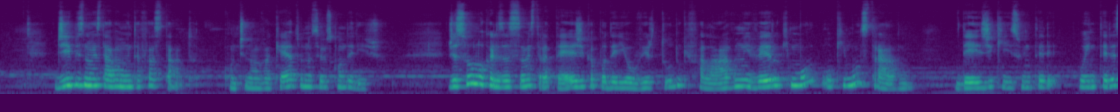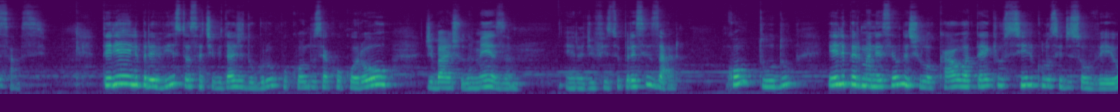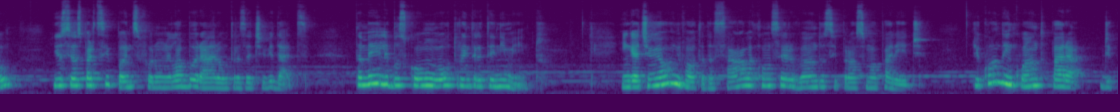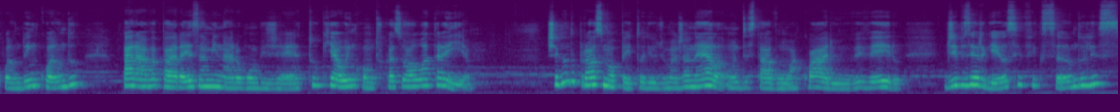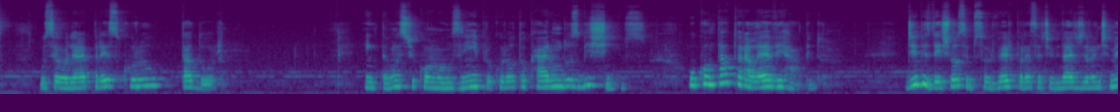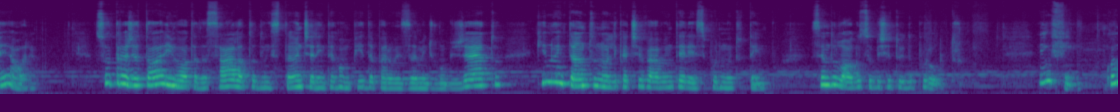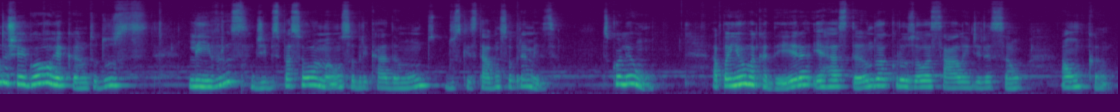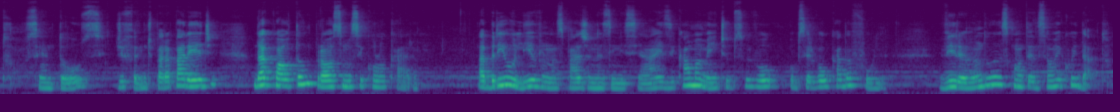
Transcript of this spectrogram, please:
Dibs não estava muito afastado. Continuava quieto no seu esconderijo. De sua localização estratégica, poderia ouvir tudo o que falavam e ver o que, o que mostravam, desde que isso o interessasse. Teria ele previsto essa atividade do grupo quando se acocorou debaixo da mesa? Era difícil precisar. Contudo, ele permaneceu neste local até que o círculo se dissolveu e os seus participantes foram elaborar outras atividades. Também ele buscou um outro entretenimento. Engatinhou em volta da sala, conservando-se próximo à parede. De quando em quando, para, de quando em quando, parava para examinar algum objeto que ao encontro casual o atraía. Chegando próximo ao peitoril de uma janela, onde estavam um aquário e um viveiro, Gibbs ergueu-se, fixando-lhes o seu olhar prescrutador. Então esticou a mãozinha e procurou tocar um dos bichinhos. O contato era leve e rápido. Dibs deixou-se absorver por essa atividade durante meia hora. Sua trajetória em volta da sala a todo instante era interrompida para o exame de um objeto que, no entanto, não lhe cativava o interesse por muito tempo, sendo logo substituído por outro. Enfim, quando chegou ao recanto dos livros, Dibs passou a mão sobre cada um dos que estavam sobre a mesa. Escolheu um. Apanhou uma cadeira e, arrastando-a, cruzou a sala em direção a um canto. Sentou-se de frente para a parede, da qual tão próximo se colocara. Abriu o livro nas páginas iniciais e calmamente observou, observou cada folha, virando-as com atenção e cuidado.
